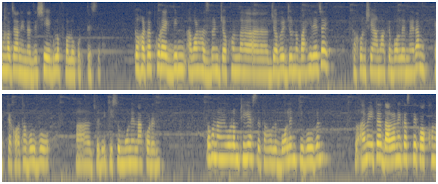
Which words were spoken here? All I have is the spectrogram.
আমরা জানি না যে সে এগুলো ফলো করতেছে। তো হঠাৎ করে একদিন আমার হাজব্যান্ড যখন জবের জন্য বাহিরে যায়, তখন সে আমাকে বলে ম্যাডাম একটা কথা বলব যদি কিছু মনে না করেন। তখন আমি বললাম, ঠিক আছে, তাহলে বলেন, কি বলবেন? তো আমি এটা দারোয়ানের কাছ থেকে কখনো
